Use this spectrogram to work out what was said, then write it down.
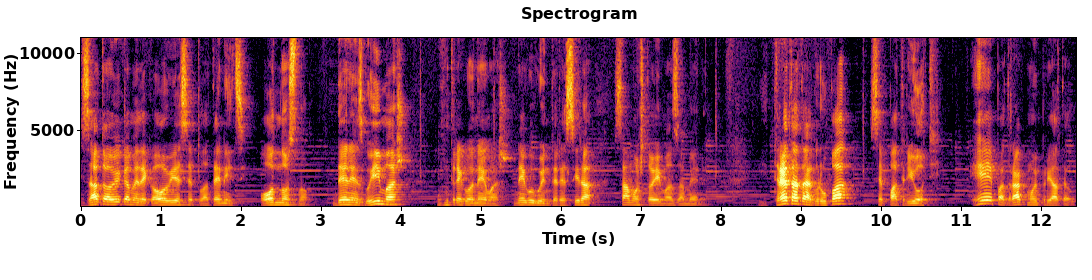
И затоа викаме дека овие се платеници. Односно, денес го имаш, утре го немаш. Него го интересира само што има за мене. И третата група се патриоти. Е, па драг мој пријател,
